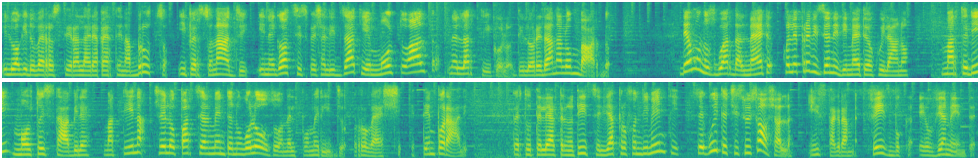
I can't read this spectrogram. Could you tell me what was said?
I luoghi dove arrostire all'aria aperta in Abruzzo, i personaggi, i negozi specializzati e molto altro nell'articolo di Loredana Lombardo. Diamo uno sguardo al meteo con le previsioni di Meteo Aquilano. Martedì molto instabile, mattina cielo parzialmente nuvoloso, nel pomeriggio rovesci e temporali. Per tutte le altre notizie e gli approfondimenti seguiteci sui social, Instagram, Facebook e ovviamente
